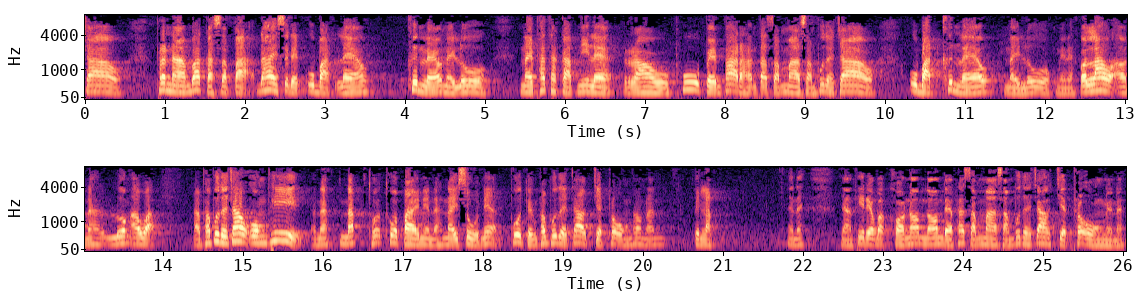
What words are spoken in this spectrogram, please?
เจ้า พระนามว่ากัสปะได้เสด็จอุบัติแล้วขึ้นแล้วในโลก ในพัทธกับนี่แหละเราผู้เป็นพระอรหันตสัมมาสัมพุทธเจ้า อุบัติขึ้นแล้วในโลกเนี่ยนะก็เล่าเอานะล่วงเอาอะพระพุทธเจ้าองค์ที่นะนับทั่วไปเนี่ยนะในสูตรเนี่ยพูดถึงพระพุทธเจ้าเจ็ดพระองค์เท่านั้นเป็นหลักนะนะอย่างที่เรียกว่าขอน้อบน้อมแด่พระสัมมาสัมพุทธเจ้าเจ็ดพระองค์เนี่ยนะ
